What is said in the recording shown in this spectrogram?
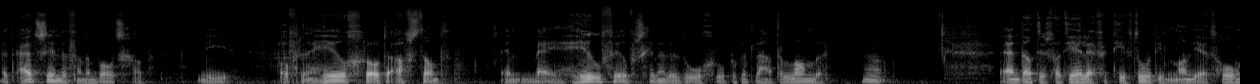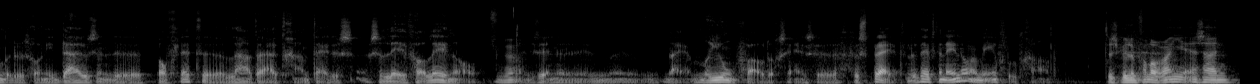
het uitzenden van een boodschap die over een heel grote afstand en bij heel veel verschillende doelgroepen kunt laten landen. Ja. En dat is wat hij heel effectief doet. Die man die heeft honderden, zo niet duizenden pamfletten laten uitgaan tijdens zijn leven alleen al. Ja. Die zijn nou ja, miljoenvoudig zijn ze verspreid. En dat heeft een enorme invloed gehad. Dus Willem van Oranje en zijn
